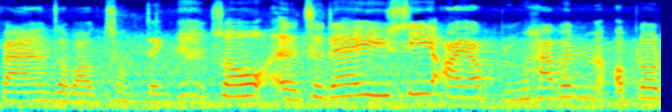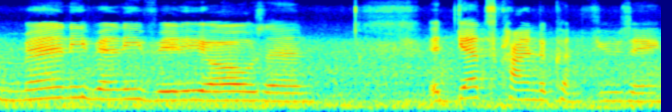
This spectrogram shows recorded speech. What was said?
fans about something. So, uh, today, you see, I up- haven't uploaded many, many videos, and it gets kind of confusing.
